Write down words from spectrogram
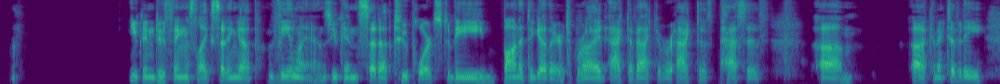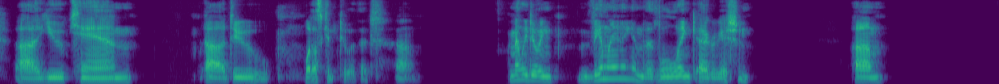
you can do things like setting up VLANs. You can set up two ports to be bonded together to provide active active or active passive um, uh, connectivity. Uh, you can uh, do what else can you do with it? Um, I'm mainly doing VLANing and the link aggregation. Um,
